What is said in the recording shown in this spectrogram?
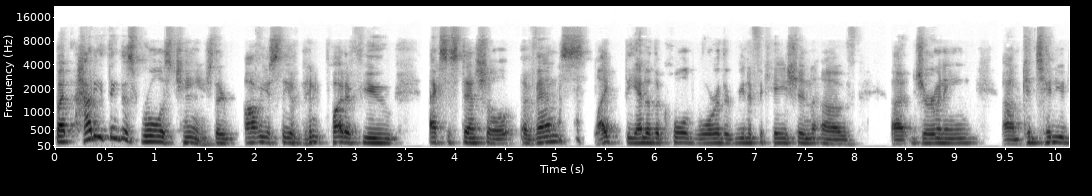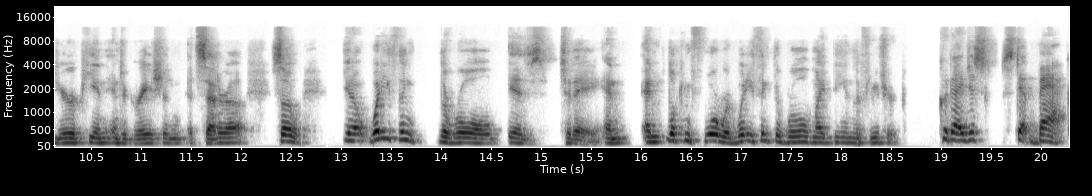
But how do you think this role has changed? There obviously have been quite a few existential events like the end of the cold war the reunification of uh, germany um, continued european integration etc so you know what do you think the role is today? And and looking forward what do you think the role might be in the future? Could I just step back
